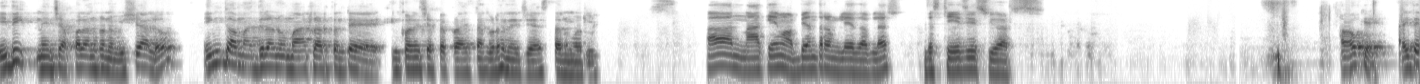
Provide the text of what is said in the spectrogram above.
ఇది నేను చెప్పాలనుకున్న విషయాలు. ఇంకా మధ్యలో నువ్వు మాట్లాడుతుంటే ఇంకొని చెప్పే ప్రయత్నం కూడా నేను చేస్తాను మురళి. నాకేం అభ్యంతరం లేదు Abhilash. The stage is yours okay. అయితే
